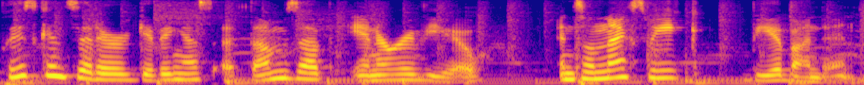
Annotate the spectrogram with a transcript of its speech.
please consider giving us a thumbs up and a review. Until next week, be abundant.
